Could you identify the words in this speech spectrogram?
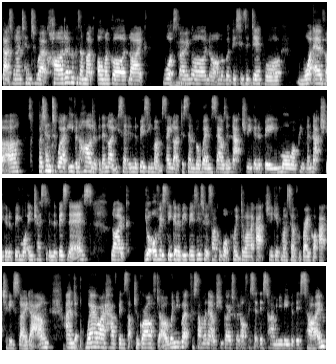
that's when I tend to work harder because I'm like, oh my god, like what's mm-hmm. going on, or oh my god, this is a dip, or whatever. So I tend to work even harder. But then, like you said, in the busy months, say like December, when sales are naturally going to be more, or people are naturally going to be more interested in the business, like you're obviously going to be busy. So it's like, at what point do I actually give myself a break or actually slow down? And where I have been such a grafter, when you work for someone else, you go to an office at this time and you leave at this time.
